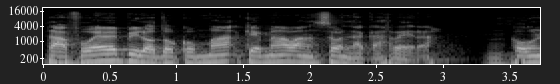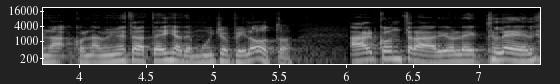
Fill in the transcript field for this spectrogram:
O sea, fue el piloto con más, que más avanzó en la carrera. con, la, con la misma estrategia de muchos pilotos. Al contrario, Leclerc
